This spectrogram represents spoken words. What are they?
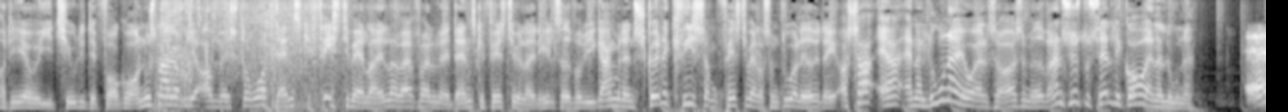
Og det er jo i Tivoli, det foregår. Og nu snakker vi om øh, store danske festivaler, eller i hvert fald øh, danske festivaler i det hele taget, for vi er i gang med den skønne quiz om festivaler, som du har lavet i dag. Og så er Anna Luna jo altså også med. Hvordan synes du selv, det går, Anna Luna? Ja,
